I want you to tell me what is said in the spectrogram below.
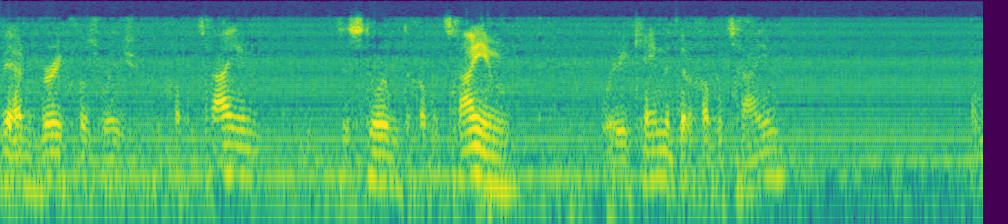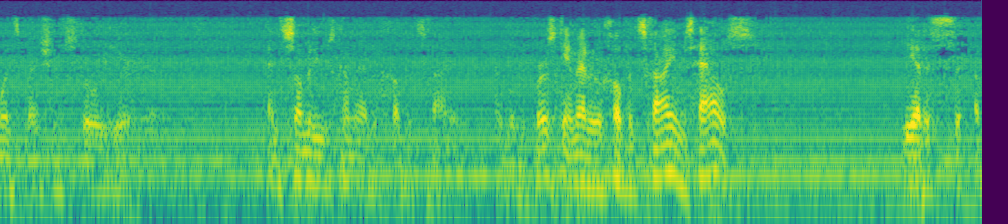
They had a very close relationship with the Chofetz Chaim. There's a story with the Chofetz Chaim where he came into the Chofetz Chaim. I once mentioned the story here. And somebody was coming out of the Chofetz Chaim. And when he first came out of the Chofetz Chaim's house, he had a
